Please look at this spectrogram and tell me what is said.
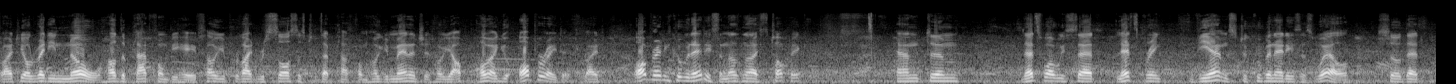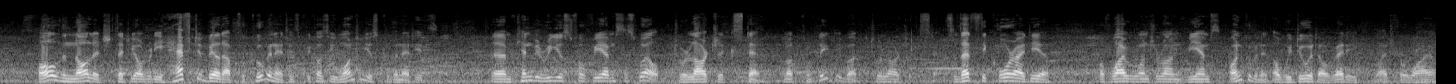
right, you already know how the platform behaves, how you provide resources to that platform, how you manage it, how you, how you operate it, right? Operating Kubernetes, another nice topic. And um, that's why we said, let's bring VMs to Kubernetes as well, so that all the knowledge that you already have to build up for Kubernetes because you want to use Kubernetes um, can be reused for VMs as well, to a large extent. Not completely, but to a large extent. So that's the core idea of why we want to run VMs on Kubernetes, or we do it already, right, for a while.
